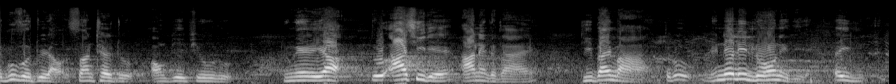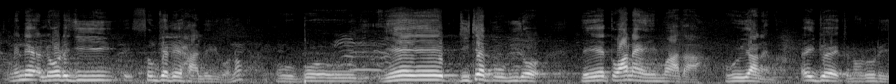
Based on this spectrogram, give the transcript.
အခုဆိုတွေ့တာပေါ့စွမ်းထက်တို့အောင်ပြေဖြိုးတို့ လူငယ်တွေကသူတို့အားရှိတယ်အားနဲ့ကစားတယ်ဒီဘက်မှာသူတို့နည်းနည်းလေးလောနေသေးတယ်အဲ့ဒီနည်းနည်းအလောတကြီးဆုံးဖြတ်တဲ့ဟာလေးတွေပေါ့နော်ဟိုပိုရဲဒီတက်ပို့ပြီးတော့ရဲရဲသွားနိုင်မှသာကိုရနိုင်မှာအဲ့ဒီအတွက်ကျွန်တော်တို့တွေ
